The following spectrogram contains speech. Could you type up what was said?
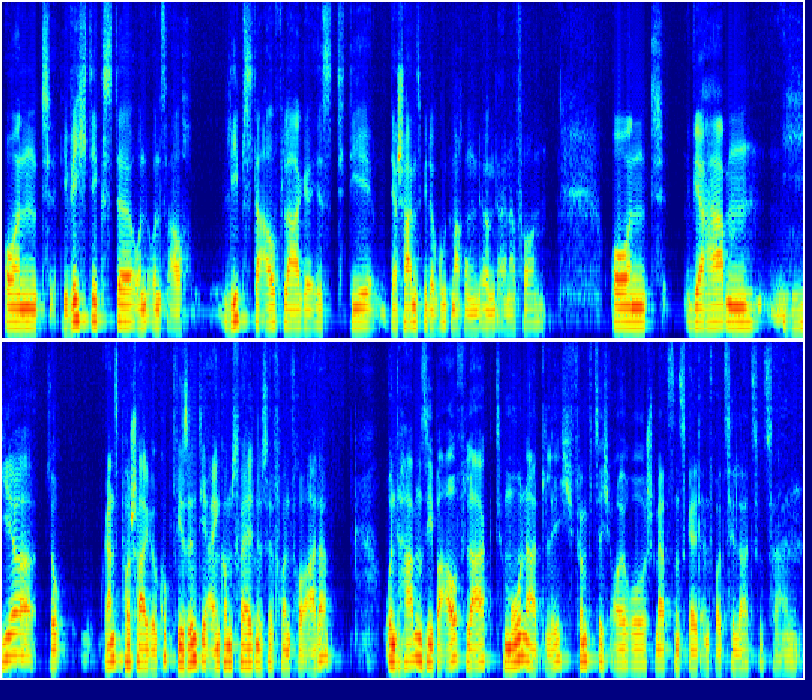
Und die wichtigste und uns auch liebste Auflage ist die der Schadenswiedergutmachung in irgendeiner Form. Und wir haben hier so ganz pauschal geguckt, wie sind die Einkommensverhältnisse von Frau Ader und haben sie beauflagt, monatlich 50 Euro Schmerzensgeld an Frau Ziller zu zahlen.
